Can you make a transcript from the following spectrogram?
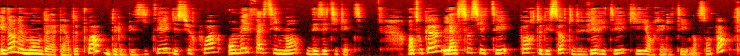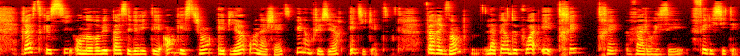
Et dans le monde de la perte de poids, de l'obésité, du surpoids, on met facilement des étiquettes. En tout cas, la société porte des sortes de vérités qui en réalité n'en sont pas. Reste que si on ne remet pas ces vérités en question, eh bien on achète une ou plusieurs étiquettes. Par exemple, la perte de poids est très très valorisée, félicitée.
